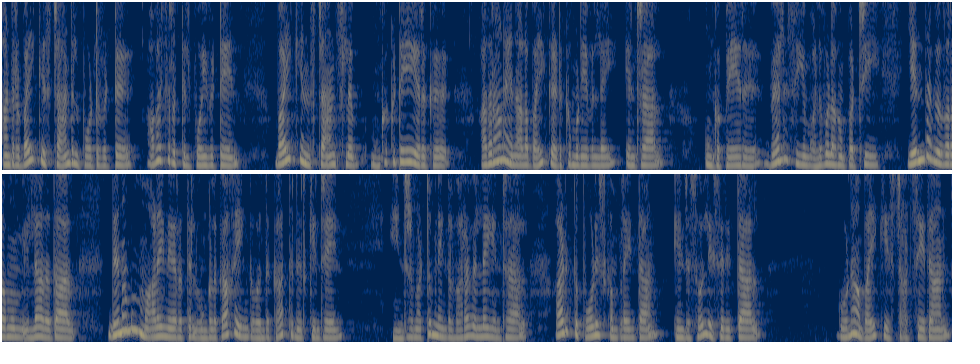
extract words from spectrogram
அன்று பைக்கு ஸ்டாண்டில் போட்டுவிட்டு அவசரத்தில் போய்விட்டேன். பைக்கின் ஸ்டாண்ட் ஸ்லிப் உங்ககிட்டயே இருக்குது அதனால் என்னால் பைக் எடுக்க முடியவில்லை என்றால் உங்கள் பேர் வேலை செய்யும் அலுவலகம் பற்றி எந்த விவரமும் இல்லாததால் தினமும் மாலை நேரத்தில் உங்களுக்காக இங்கு வந்து காத்து நிற்கின்றேன். இன்று மட்டும் நீங்கள் வரவில்லை என்றால் அடுத்து போலீஸ் கம்ப்ளைண்ட் தான் என்று சொல்லி சிரித்தாள். குணா பைக்கை ஸ்டார்ட் செய்தான்.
